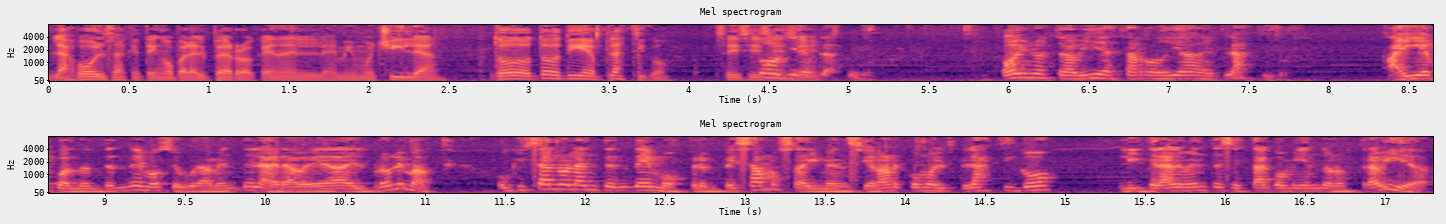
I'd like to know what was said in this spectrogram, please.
Las bolsas que tengo para el perro acá en, el- en mi mochila. Todo, todo tiene plástico. Sí, sí, todo sí. tiene sí. plástico. Hoy nuestra vida está rodeada de plásticos. Ahí es cuando entendemos seguramente la gravedad del problema. O quizá no la entendemos, pero empezamos a dimensionar cómo el plástico literalmente se está comiendo nuestra vida.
